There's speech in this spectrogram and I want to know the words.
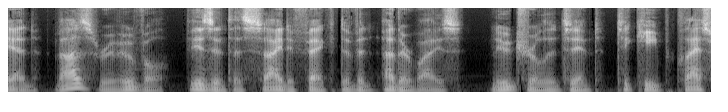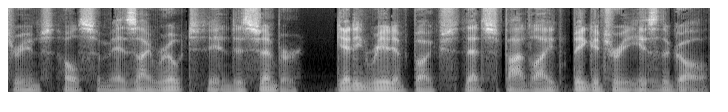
and Maus removal isn't a side effect of an otherwise neutral attempt to keep classrooms wholesome as I wrote in December. Getting rid of books that spotlight bigotry is the goal.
